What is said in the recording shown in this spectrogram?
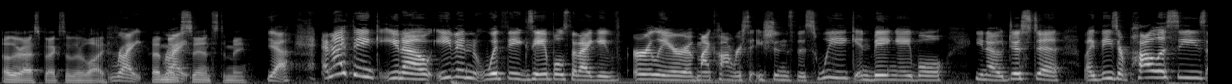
other aspects of their life. Right, That makes right. sense to me. Yeah. And I think, you know, even with the examples that I gave earlier of my conversations this week and being able, you know, just to, like, these are policies.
